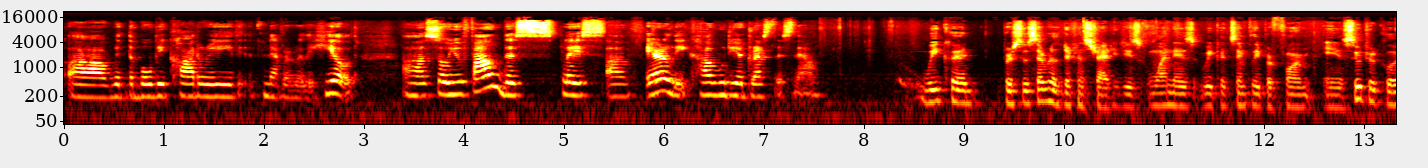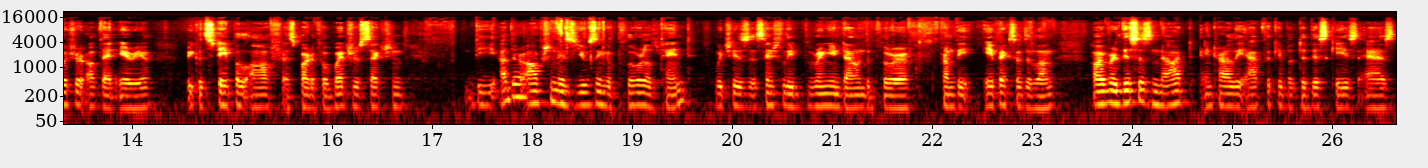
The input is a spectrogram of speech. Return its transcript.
uh, with the Bovie cautery. It never really healed. Uh, so you found this place of air leak. How would you address this now? We could pursue several different strategies. One is we could simply perform a suture closure of that area. We could staple off as part of a wedge resection. The other option is using a pleural tent, which is essentially bringing down the pleura from the apex of the lung. However, this is not entirely applicable to this case as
